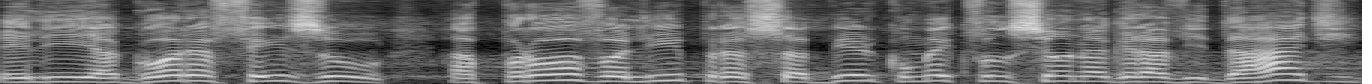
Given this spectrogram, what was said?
ele agora fez o, a prova ali para saber como é que funciona a gravidade.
